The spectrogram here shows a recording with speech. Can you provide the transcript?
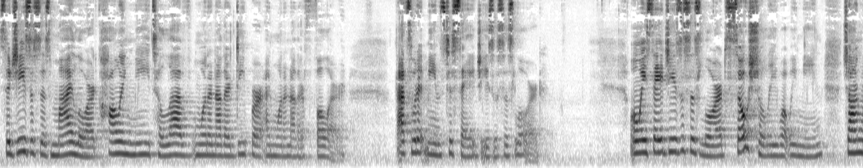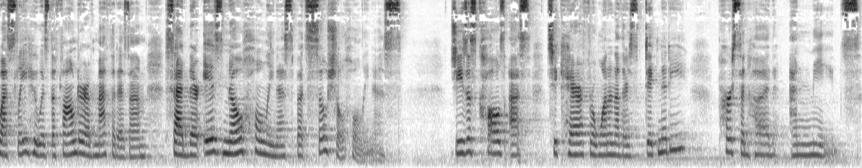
So Jesus is my Lord, calling me to love one another deeper and one another fuller. That's what it means to say Jesus is Lord. When we say Jesus is Lord, socially what we mean, John Wesley, who was the founder of Methodism, said there is no holiness but social holiness. Jesus calls us to care for one another's dignity, personhood, and needs.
